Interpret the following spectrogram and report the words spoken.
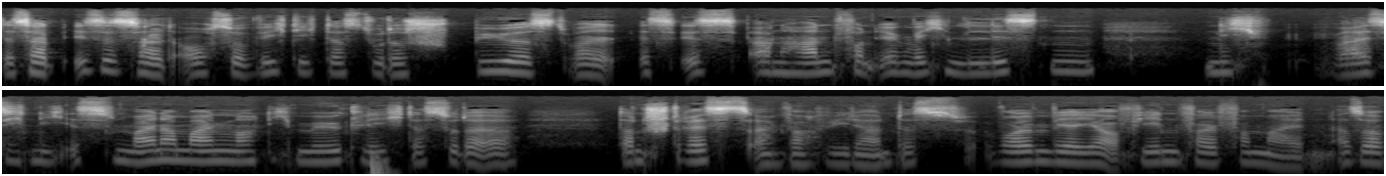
Deshalb ist es halt auch so wichtig, dass du das spürst, weil es ist anhand von irgendwelchen Listen nicht, weiß ich nicht, ist meiner Meinung nach nicht möglich, dass du da, dann stresst es einfach wieder. Und das wollen wir ja auf jeden Fall vermeiden. Also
